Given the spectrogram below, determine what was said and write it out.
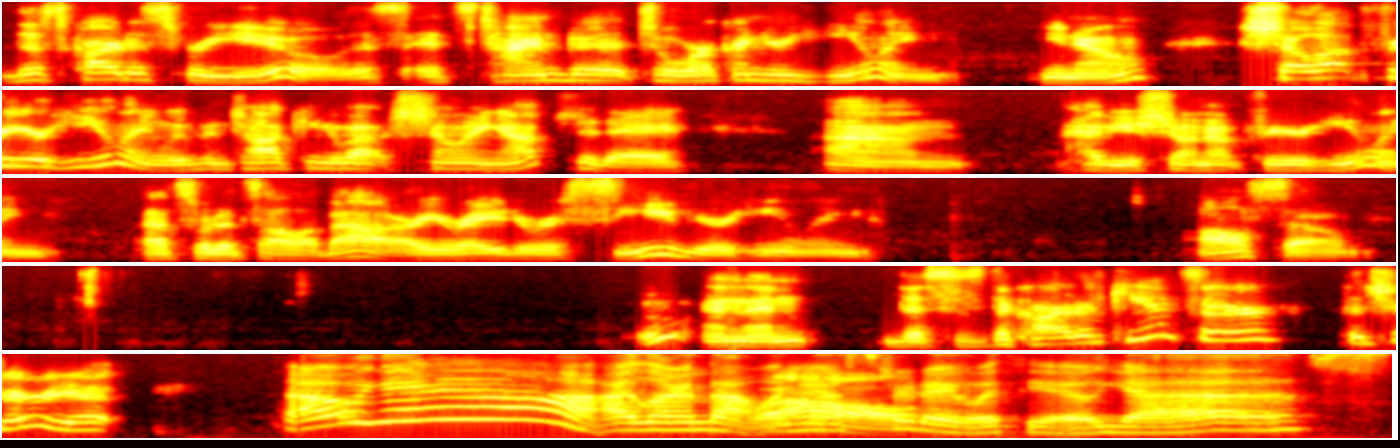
this card is for you. This it's time to to work on your healing. You know, show up for your healing. We've been talking about showing up today. Um, have you shown up for your healing? That's what it's all about. Are you ready to receive your healing? Also, Ooh, and then this is the card of Cancer, the Chariot. Oh yeah. I learned that one yesterday with you. Yes.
